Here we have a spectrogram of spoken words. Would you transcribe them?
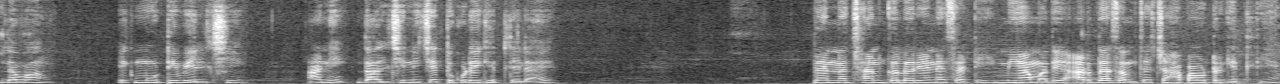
लवंग एक मोठी वेलची आणि दालचिनीचे तुकडे घेतलेले आहेत. त्यांना छान कलर येण्यासाठी मी यामध्ये अर्धा चमचा चहा पावडर घेतली आहे.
